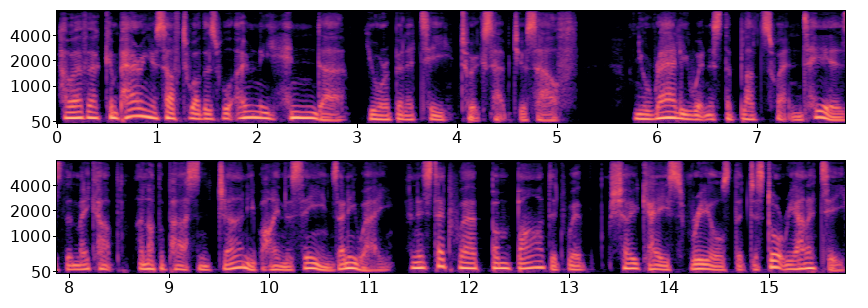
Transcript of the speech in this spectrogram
However, comparing yourself to others will only hinder your ability to accept yourself. You'll rarely witness the blood, sweat, and tears that make up another person's journey behind the scenes, anyway. And instead, we're bombarded with showcase reels that distort reality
